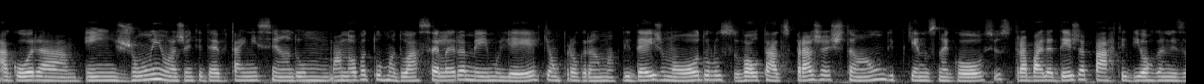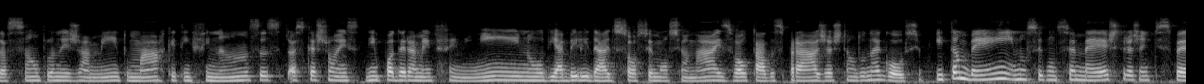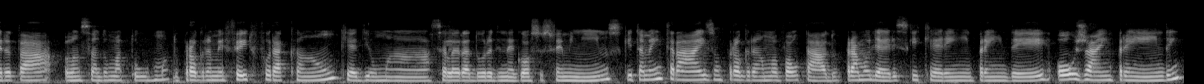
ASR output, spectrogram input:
Agora, em junho, a gente deve estar iniciando uma nova turma do Acelera MEI Mulher, que é um programa de 10 módulos voltados para a gestão de pequenos negócios. Trabalha desde a parte de organização, planejamento, marketing, finanças, as questões de empoderamento feminino, de habilidades socioemocionais voltadas para a gestão do negócio. E também, no segundo semestre, a gente espera estar lançando uma turma do programa Efeito Furacão, que é de uma aceleradora de negócios femininos que também traz um programa voltado para mulheres que querem empreender ou já empreendem,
